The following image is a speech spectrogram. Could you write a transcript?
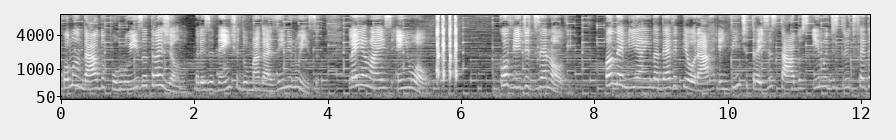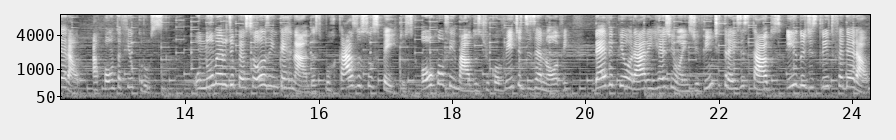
comandado por Luísa Trajano, presidente do Magazine Luiza. Leia mais em UOL. Covid-19. Pandemia ainda deve piorar em 23 estados e no Distrito Federal, aponta Fiocruz. O número de pessoas internadas por casos suspeitos ou confirmados de Covid-19 deve piorar em regiões de 23 estados e do Distrito Federal,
